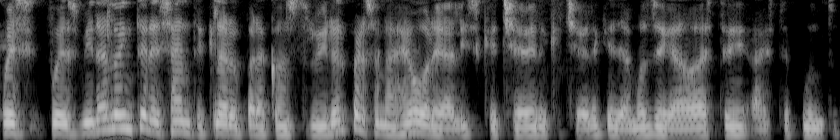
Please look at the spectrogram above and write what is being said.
Pues, pues mira lo interesante, claro, para construir el personaje Borealis, qué chévere, qué chévere que hayamos llegado a este, a este punto,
